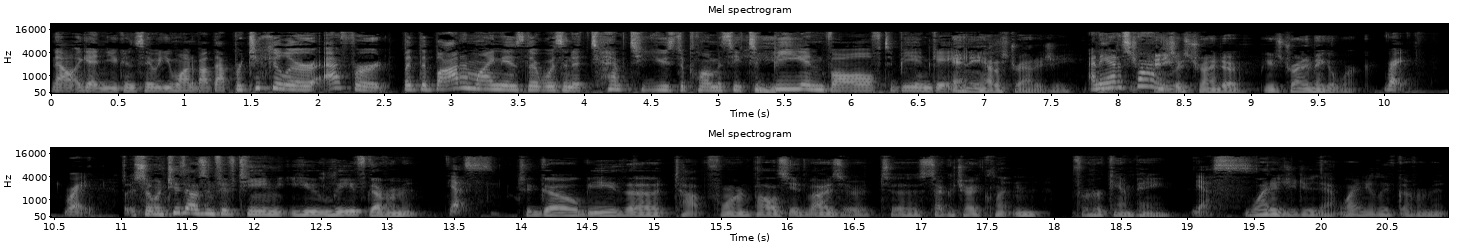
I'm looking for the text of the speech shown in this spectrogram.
Now, again, you can say what you want about that particular effort, but the bottom line is there was an attempt to use diplomacy to be involved, to be engaged. And he had a strategy. And he had a strategy. And he was trying to he was trying to make it work. Right. Right. So in 2015, you leave government. Yes. To go be the top foreign policy advisor to Secretary Clinton for her campaign. Yes. Why did you do that? Why did you leave government?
